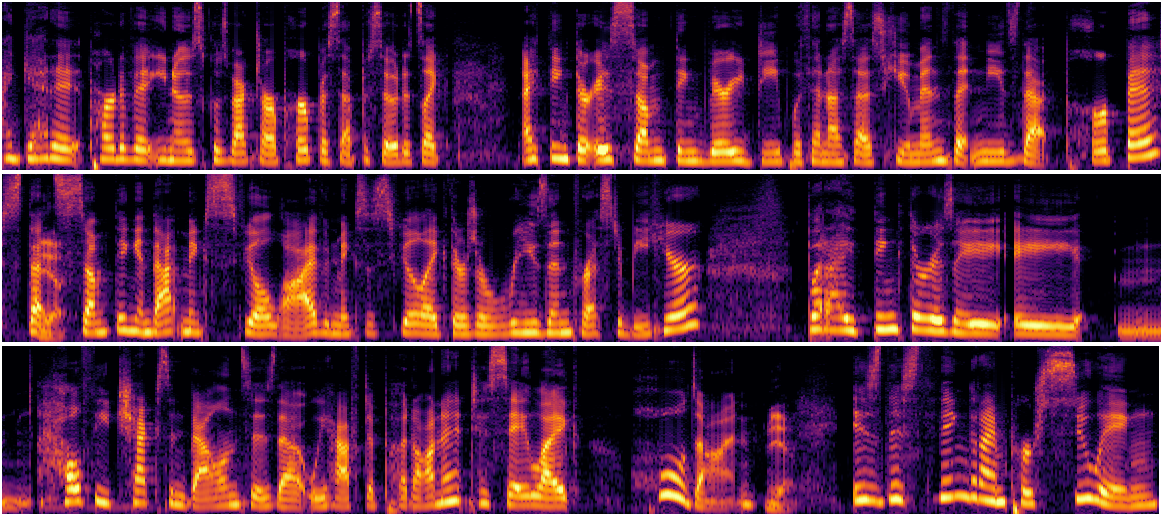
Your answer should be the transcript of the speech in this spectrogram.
I get it. Part of it, you know, this goes back to our purpose episode. It's like, I think there is something very deep within us as humans that needs that purpose, that's Yeah. something, and that makes us feel alive and makes us feel like there's a reason for us to be here. But I think there is a a mm, healthy checks and balances that we have to put on it to say like, hold on, Yeah. is this thing that I'm pursuing?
